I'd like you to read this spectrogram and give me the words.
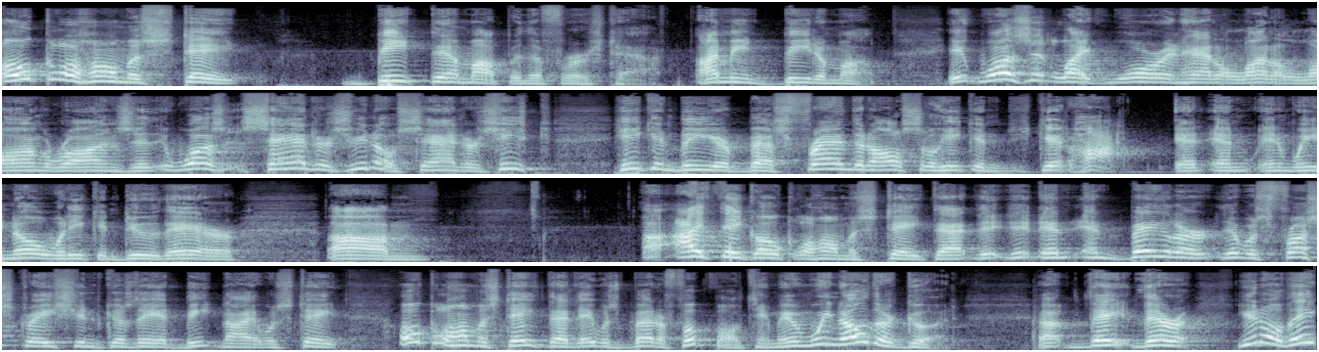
Oklahoma State beat them up in the first half. I mean, beat them up. It wasn't like Warren had a lot of long runs. It wasn't Sanders. You know Sanders. He he can be your best friend, and also he can get hot and, and, and we know what he can do there. Um, I think Oklahoma State that and, and Baylor there was frustration because they had beaten Iowa State. Oklahoma State that day was a better football team, and we know they're good. Uh, they they're you know they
